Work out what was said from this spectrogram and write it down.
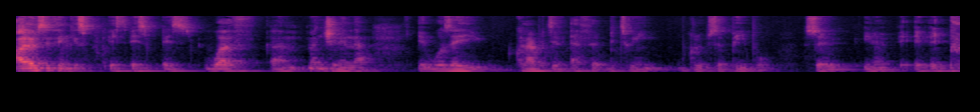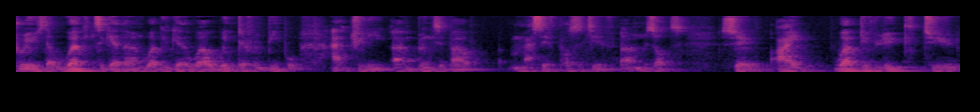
I also think it's it's, it's, it's worth um, mentioning that it was a collaborative effort between groups of people. So you know it, it proves that working together and working together well with different people actually um, brings about massive positive um, results. So I worked with Luke to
